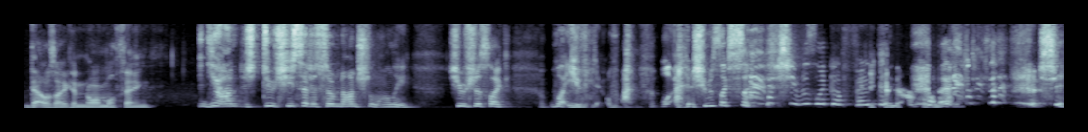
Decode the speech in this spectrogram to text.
that was like a normal thing. Yeah, dude, she said it so nonchalantly. She was just like, "What you've?" What? She was like, she was like You offended. she,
